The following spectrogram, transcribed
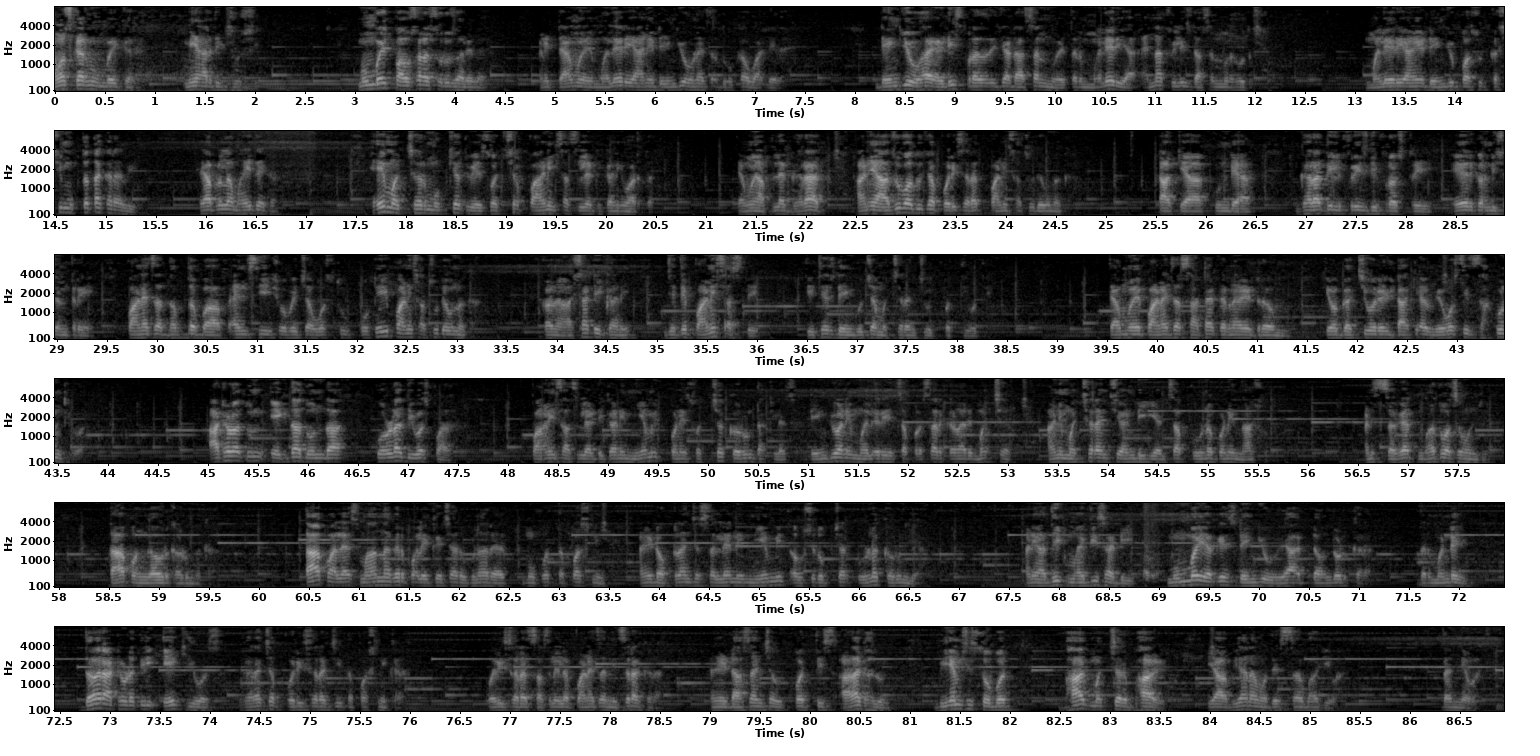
नमस्कार मुंबईकर. मी हार्दिक जोशी. मुंबईत पावसाळा सुरू झालेला आहे आणि त्यामुळे मलेरिया आणि डेंग्यू होण्याचा धोका वाढलेला आहे. डेंग्यू हा एडिस प्रजातीच्या डासांमुळे तर मलेरिया अॅनाफिलिस डासांमुळे होत असतो. मलेरिया आणि डेंग्यू पासून कशी मुक्तता करावी हे आपल्याला माहीत आहे का? हे मच्छर मुख्यत्वे स्वच्छ पाणी साचलेल्या ठिकाणी वाढतात. त्यामुळे आपल्या घरात आणि आजूबाजूच्या परिसरात पाणी साचू देऊ नका. टाक्या कुंड्या घरातील fridge defrost tray air condition tray पाण्याचा धबधबा फॅन्सी शोभेच्या वस्तू कुठेही पाणी साचू देऊ नका. कारण अशा ठिकाणी जेथे पाणी साचते तिथेच डेंग्यूच्या मच्छरांची उत्पत्ती होते. त्यामुळे पाण्याचा साठा करणारे ड्रम किंवा गच्चीवरील टाक्या व्यवस्थित झाकून ठेवा. आठवड्यातून एकदा दोनदा कोरडा दिवस पाळा. पाणी साचलेल्या ठिकाणी नियमितपणे स्वच्छ करून टाकल्यास डेंग्यू आणि मलेरियाचा प्रसार करणारे मच्छर आणि मच्छरांची अंडी यांचा पूर्णपणे नाश होतो. आणि सगळ्यात महत्वाचं म्हणजे ताप अंगावर काढू नका. ताप आल्यास महानगरपालिकेच्या रुग्णालयात मोफत तपासणी आणि डॉक्टरांच्या सल्ल्याने नियमित औषधोपचार पूर्ण करून घ्या. आणि अधिक माहितीसाठी मुंबई अगेन्स्ट डेंग्यू या ॲप डाउनलोड करा. तर मंडळी दर आठवड्यातील एक दिवस घराच्या परिसराची तपासणी करा. परिसरात साचलेल्या पाण्याचा निचरा करा आणि डासांच्या उत्पत्तीस आळा घालून बीएमसी सोबत भाग मच्छर भाग या अभियानामध्ये सहभागी व्हा. धन्यवाद.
